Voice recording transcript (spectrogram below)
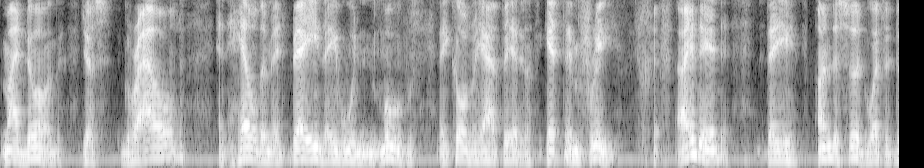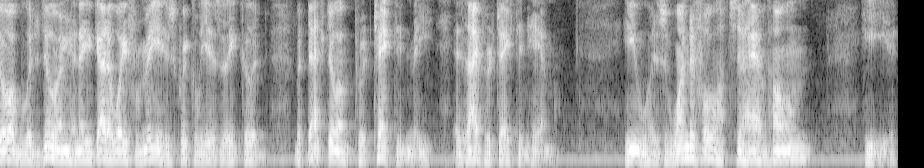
my dog just growled and held them at bay. They wouldn't move. They called me out there to get them free. I did. They understood what the dog was doing and they got away from me as quickly as they could. But that dog protected me as I protected him. He was wonderful to have home. He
